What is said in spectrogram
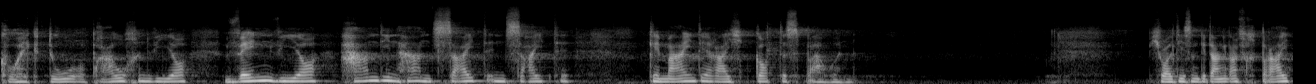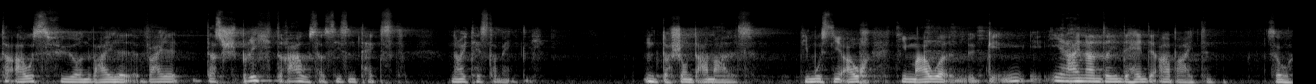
Korrektur brauchen wir, wenn wir Hand in Hand, Seite in Seite Gemeindereich Gottes bauen. Ich wollte diesen Gedanken einfach breiter ausführen, weil, weil das spricht raus aus diesem Text, neutestamentlich. Und doch schon damals. Die mussten ja auch die Mauer ineinander in die Hände arbeiten. So.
